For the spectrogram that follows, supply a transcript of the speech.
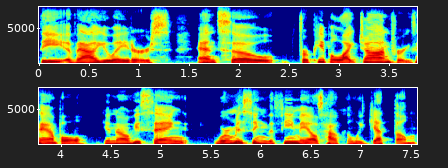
the evaluators. And so for people like John, for example, you know, he's saying we're missing the females, how can we get them?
